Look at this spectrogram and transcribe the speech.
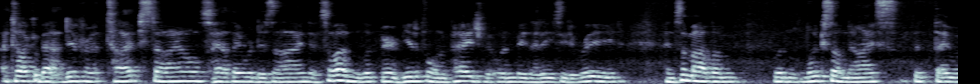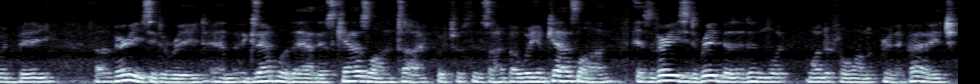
I talk about different type styles, how they were designed, and some of them look very beautiful on the page, but wouldn't be that easy to read. And some of them wouldn't look so nice that they would be uh, very easy to read. And an example of that is Caslon type, which was designed by William Caslon. It's very easy to read, but it didn't look wonderful on a printed page.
